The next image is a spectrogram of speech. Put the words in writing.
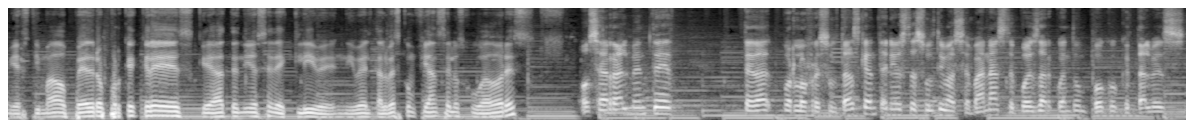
mi estimado Pedro? ¿Por qué crees que ha tenido ese declive en nivel? ¿Tal vez confianza en los jugadores? O sea, realmente da, por los resultados que han tenido estas últimas semanas, te puedes dar cuenta un poco que tal vez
